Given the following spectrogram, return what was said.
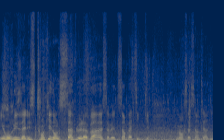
Et on risque d'aller se tanker dans le sable là-bas, ça va être sympathique. Non, ça c'est interdit.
